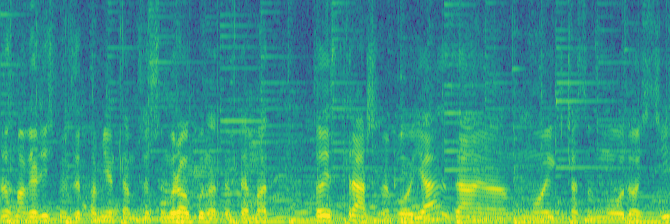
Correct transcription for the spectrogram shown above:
Rozmawialiśmy, że pamiętam w zeszłym roku na ten temat. To jest straszne, bo ja za moich czasów młodości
